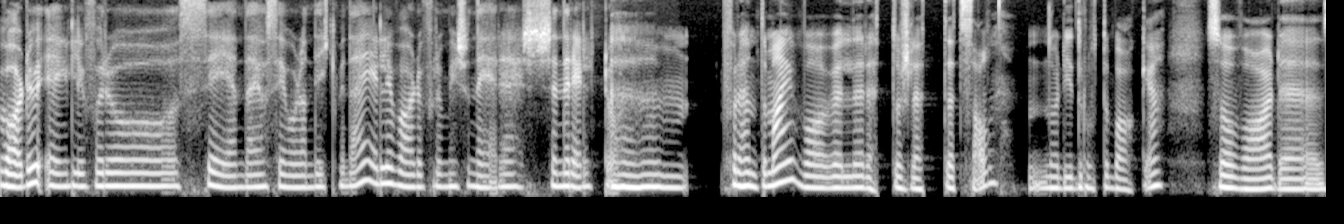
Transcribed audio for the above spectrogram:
Var du egentlig for å se igjen deg og se hvordan det gikk med deg, eller var det for å misjonere generelt? Ehm, For å hente meg var vel rett og slett et savn. Når de dro tilbake, så var det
